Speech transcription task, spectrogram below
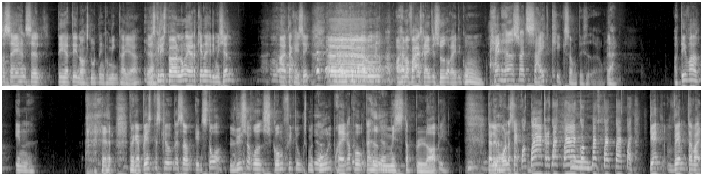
så sagde han selv, det her, det er nok slutningen på min karriere. Ja. Jeg skal lige spørge, er der nogen af jer, der kender Eddie Michel? Nej, der kan I se. øhm, og han var faktisk rigtig sød og rigtig god. Mm. Han havde så et sidekick, som det hedder jo. Ja. Og det var en... man kan bedst beskrive det som en stor lyserød skumfidus med ja. gule prikker på, der hed ja. Mr. Blobby. Der løb ja. rundt og sagde... Quack, quack, quack, quack, quack, quack, quack, quack. Gæt, hvem der var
